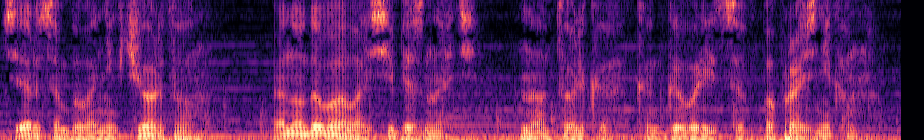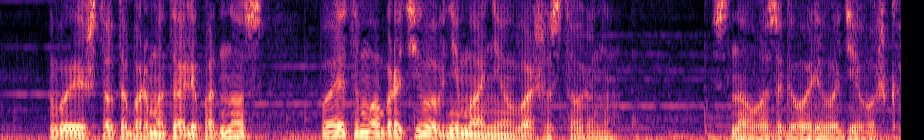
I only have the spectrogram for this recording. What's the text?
Сердце было не к черту, оно давало о себе знать, но только, как говорится, по праздникам. «Вы что-то бормотали под нос, поэтому обратила внимание в вашу сторону», снова заговорила девушка.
